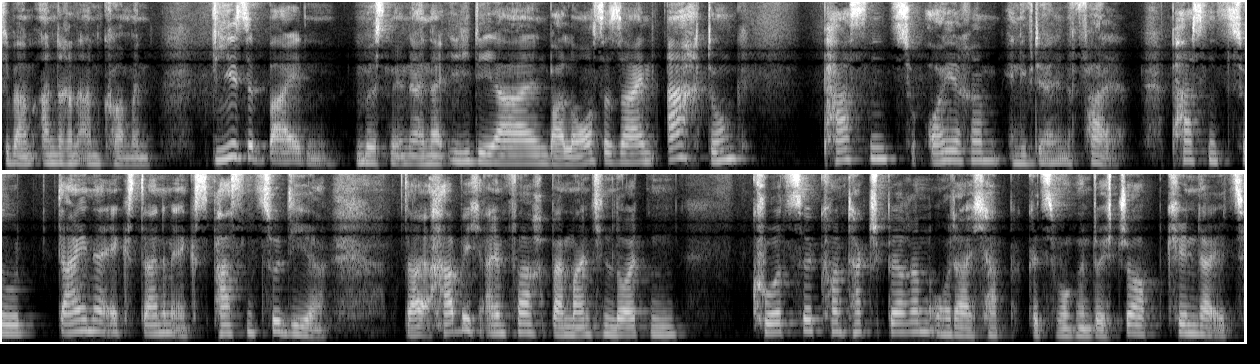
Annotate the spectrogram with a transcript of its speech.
die beim anderen ankommen. Diese beiden müssen in einer idealen Balance sein. Achtung, passend zu eurem individuellen Fall, passend zu deiner Ex, deinem Ex, passend zu dir. Da habe ich einfach bei manchen Leuten kurze Kontaktsperren oder ich habe gezwungen durch Job, Kinder etc.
